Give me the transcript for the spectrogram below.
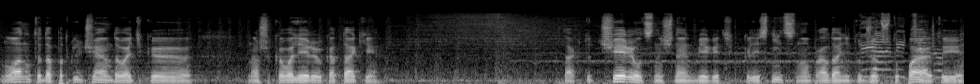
Ну ладно, тогда подключаем, давайте-ка нашу кавалерию к атаке. Так, тут Черриотс начинает бегать, колесницы, но, правда, они тут же отступают и...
